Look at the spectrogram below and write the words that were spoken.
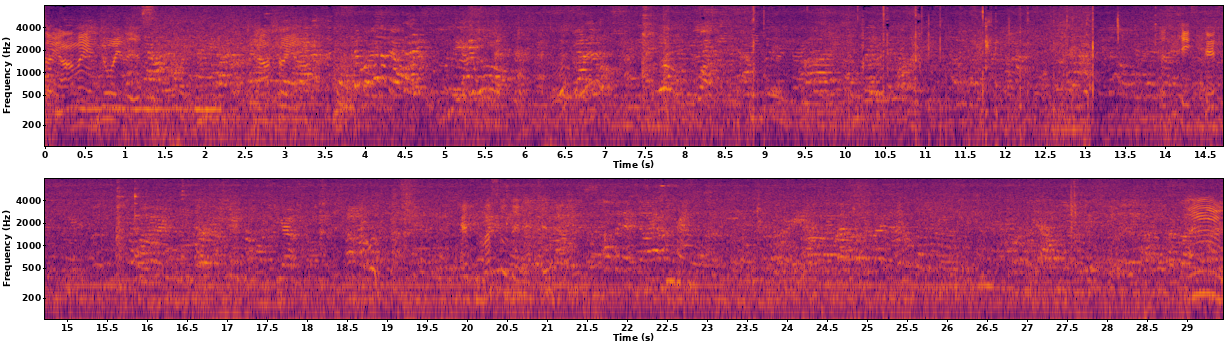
So yeah, I'm gonna enjoy this. And I'll show y'all. Let's taste this. Has mussels in it too. Mmm.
